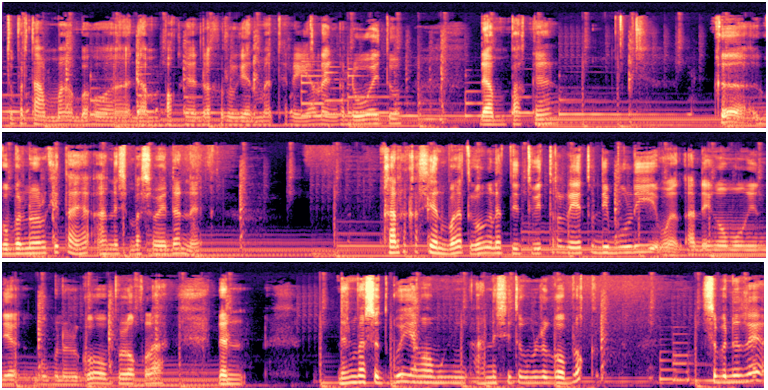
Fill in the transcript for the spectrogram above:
itu pertama bahwa dampaknya adalah kerugian material. Yang kedua itu dampaknya ke gubernur kita ya Anies Baswedan ya. Karena kasihan banget gue ngeliat di Twitter dia itu dibully banget. Ada yang ngomongin dia gubernur goblok lah. Dan dan maksud gue yang ngomong Anies itu bener goblok sebenarnya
